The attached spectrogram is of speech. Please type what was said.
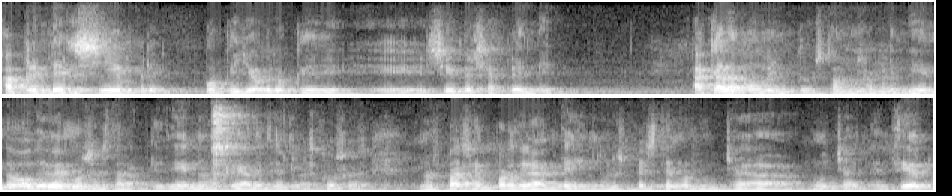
aprender siempre, porque yo creo que eh, siempre se aprende. A cada momento estamos aprendiendo o debemos estar aprendiendo, aunque a veces las cosas nos pasen por delante y no les prestemos mucha, mucha atención.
